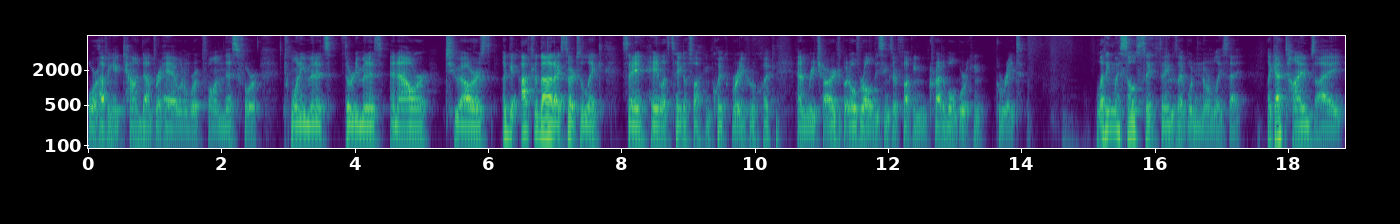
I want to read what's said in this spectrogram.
or having a countdown for hey i want to work on this for 20 minutes 30 minutes an hour two hours. Again after that i start to like say hey let's take a fucking quick break real quick and recharge but overall these things are fucking incredible working great. Letting myself say things i wouldn't normally say like at times I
